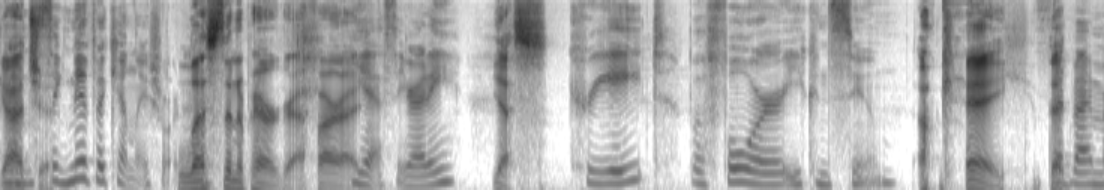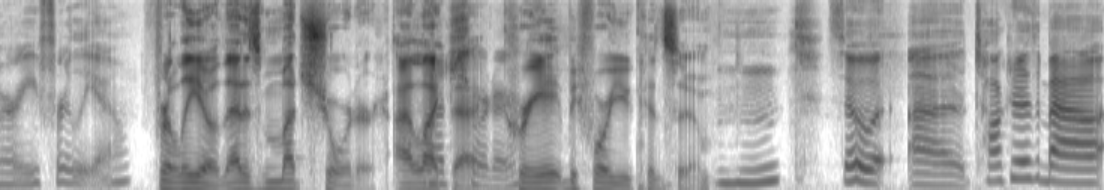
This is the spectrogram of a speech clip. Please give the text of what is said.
gotcha. significantly shorter. Less than a paragraph. All right. Yes, you ready? Yes. Create before you consume. Okay. Said That, by Marie Forleo. for Leo, that is much shorter. I like Much that. shorter. Create before you consume. hmm So, uh, talk to us about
